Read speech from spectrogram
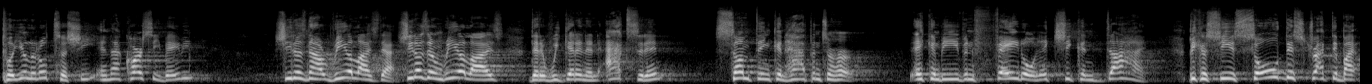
Put your little tushy in that car seat, baby. She does not realize that. She doesn't realize that if we get in an accident, something can happen to her. It can be even fatal. She can die because she is so distracted by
